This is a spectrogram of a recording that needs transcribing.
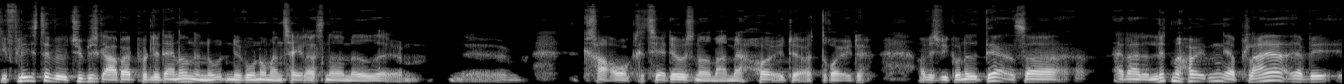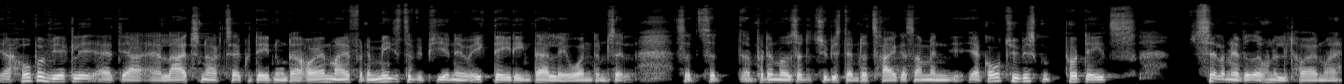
De fleste vil jo typisk arbejde på et lidt andet niveau, når man taler sådan noget med øh, øh, krav og kriterier. Det er jo sådan noget meget med højde og drøjde. Og hvis vi går ned der, så er der lidt med højden. Jeg plejer, jeg, vil, jeg håber virkelig, at jeg er large nok til at kunne date nogen, der er højere end mig. For det meste vil pigerne jo ikke date en, der er lavere end dem selv. Så, så på den måde, så er det typisk dem, der trækker sig. Men jeg går typisk på dates, selvom jeg ved, at hun er lidt højere end mig.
